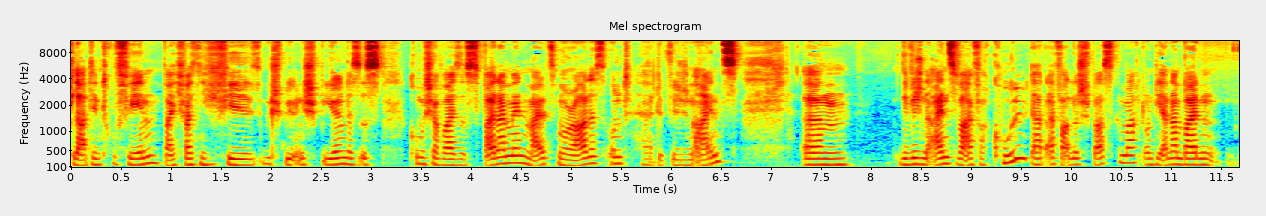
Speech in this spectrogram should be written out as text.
Platin-Trophäen, weil ich weiß nicht, wie viel gespielt in Spielen. Das ist komischerweise Spider-Man, Miles Morales und äh, Division 1. Ähm, Division 1 war einfach cool, da hat einfach alles Spaß gemacht und die anderen beiden,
